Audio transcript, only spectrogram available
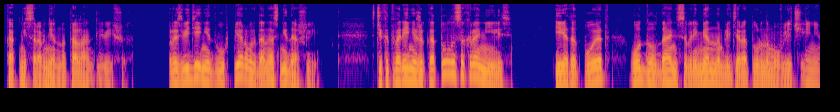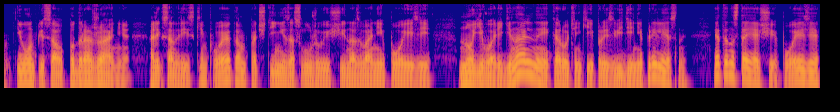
как несравненно талантливейших. Произведения двух первых до нас не дошли. Стихотворения же Катулы сохранились, и этот поэт отдал дань современным литературным увлечениям, и он писал подражания Александрийским поэтам, почти не заслуживающие названия поэзии, но его оригинальные коротенькие произведения прелестны. Это настоящая поэзия,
